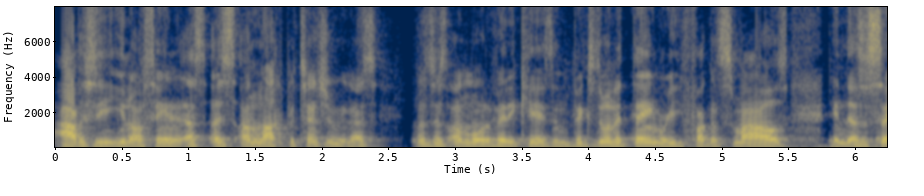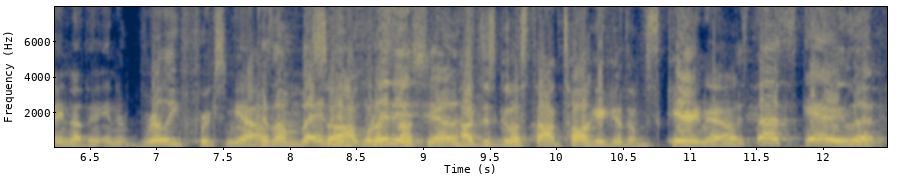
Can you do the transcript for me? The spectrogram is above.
obviously you know what I'm saying that's, that's unlocked potential and that's those just unmotivated kids and Vic's doing the thing where he fucking smiles and doesn't say nothing and it really freaks me out. Because I'm letting so him I finish, stop, yo. I'm just gonna stop talking because I'm scared now It's not scary. Look,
